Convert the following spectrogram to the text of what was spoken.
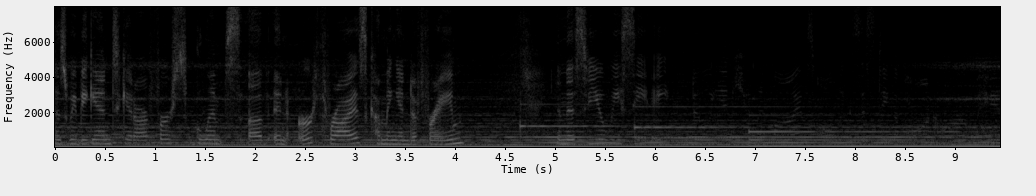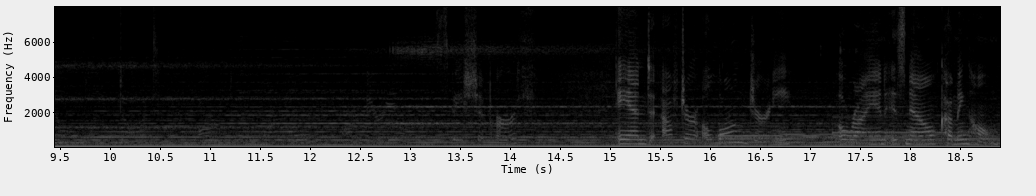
as we begin to get our first glimpse of an Earthrise coming into frame. In this view, we see 8 billion human lives all existing upon our pale blue dot, our blue wormhole, our very own spaceship Earth. And after a long journey, Orion is now coming home.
